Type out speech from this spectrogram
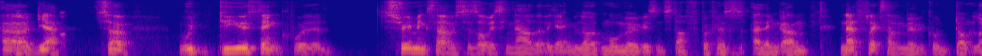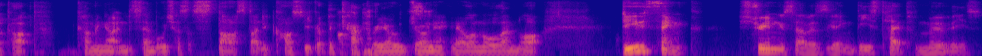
Uh, yeah. So, would do you think would streaming services obviously now that they're getting a load more movies and stuff because I think um, Netflix have a movie called Don't Look Up coming out in December, which has a star-studded cast. So you've got DiCaprio, Jonah Hill, and all them lot. Do you think streaming services getting these types of movies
